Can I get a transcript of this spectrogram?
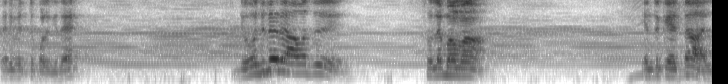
தெரிவித்துக் கொள்கிறேன். ஜோதிடராவது சுலபமா என்று கேட்டால்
